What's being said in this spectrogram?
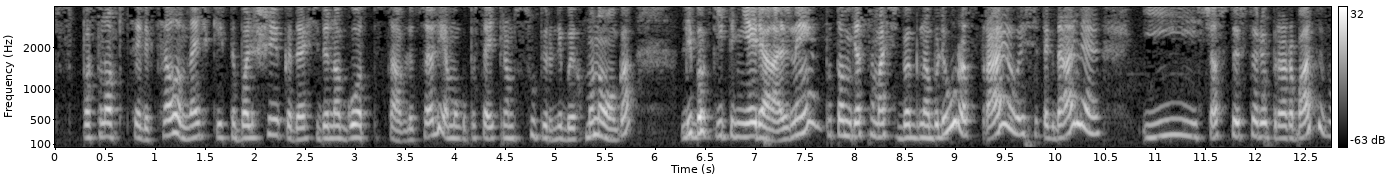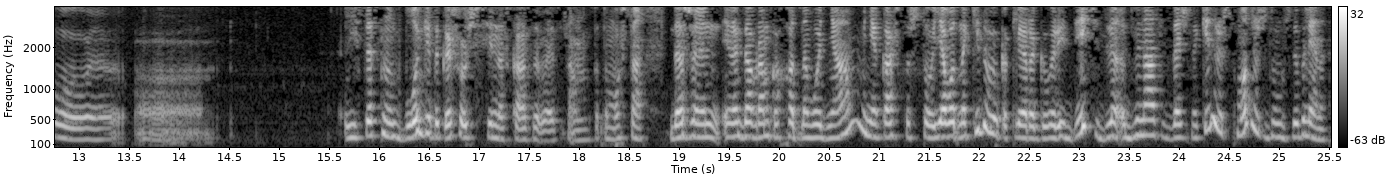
в постановке целей в целом, знаете, каких-то большие, когда я себе на год поставлю цели, я могу поставить прям супер, либо их много, либо какие-то нереальные, потом я сама себя гноблю, расстраиваюсь и так далее. И сейчас эту историю прорабатываю. Э, естественно, в блоге это, конечно, очень сильно сказывается, потому что даже иногда в рамках одного дня мне кажется, что я вот накидываю, как Лера говорит, 10-12 задач накидываешь, смотришь, думаешь, да блин,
